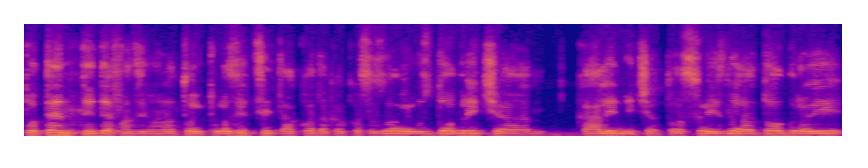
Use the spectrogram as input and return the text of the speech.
potentni defanzivno na toj poziciji, tako da kako se zove uz Dobrića, Kalinića, to sve izgleda dobro i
